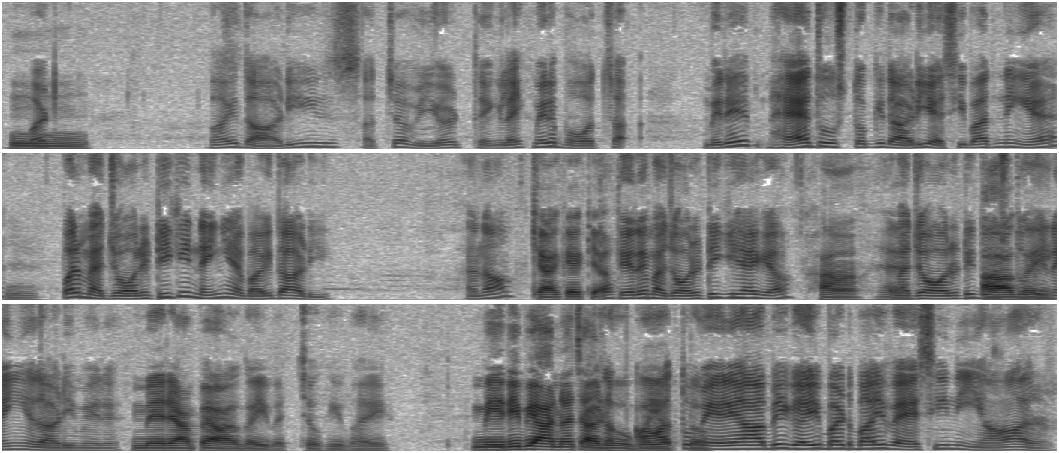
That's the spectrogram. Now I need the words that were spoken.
हम्म, भाई दाढ़ी such a weird thing like मेरे बहुत सा मेरे है दोस्तों की दाढ़ी ऐसी बात नहीं है हम्म। पर मेजोरिटी की नहीं है भाई दाढ़ी है ना? क्या क्या क्या? तेरे मेजोरिटी की है क्या? हाँ है। मेजोरिटी दोस्तों की नहीं है दाढ़ी मेरे। मेरे यहाँ पे आ गई बच्चों की भाई। मेरी भी आना चालू हो मतलब गई तो तो। मेरे यहाँ भी गई बट भाई वैसी नहीं यार।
